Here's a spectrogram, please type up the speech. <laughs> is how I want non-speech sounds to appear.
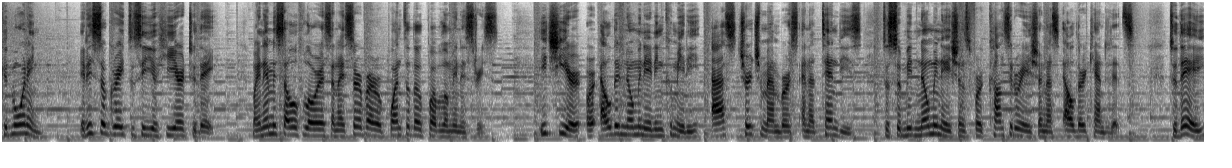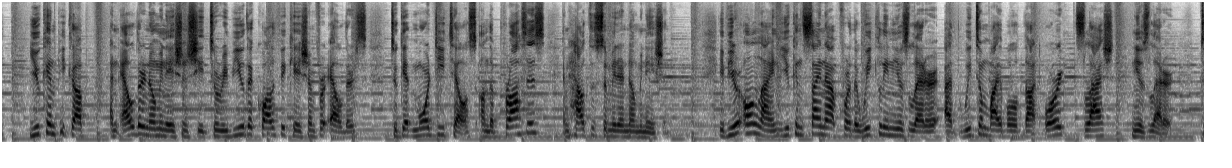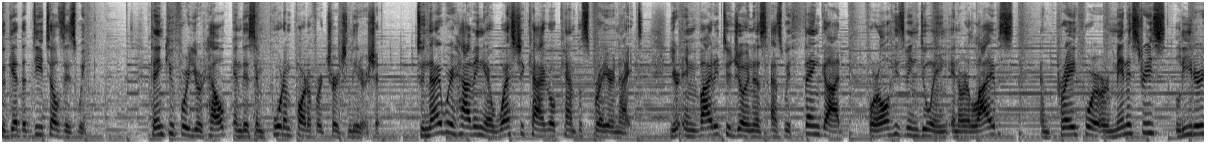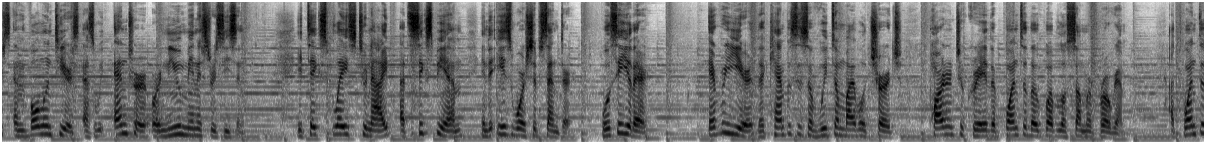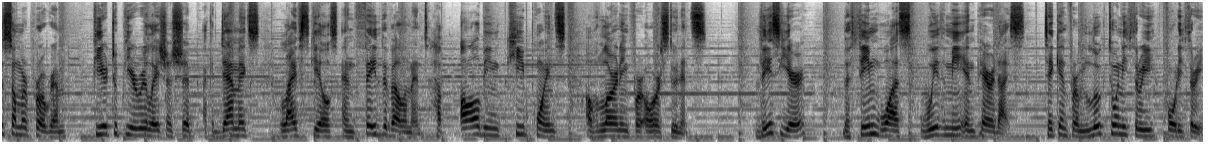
Good morning. It is so great to see you here today. My name is Saul Flores and I serve our Puente del Pueblo Ministries. Each year, our Elder Nominating Committee asks church members and attendees to submit nominations for consideration as elder candidates. Today, you can pick up an elder nomination sheet to review the qualification for elders to get more details on the process and how to submit a nomination. If you're online, you can sign up for the weekly newsletter at wheatonbible.org/newsletter to get the details this week. Thank you for your help in this important part of our church leadership. Tonight we're having a West Chicago campus prayer night. You're invited to join us as we thank God for all He's been doing in our lives and pray for our ministries, leaders, and volunteers as we enter our new ministry season. It takes place tonight at 6 p.m. in the East Worship Center. We'll see you there. Every year, the campuses of Wheaton Bible Church partner to create the Puente del Pueblo Summer Program. At Puente Summer Program, peer to peer relationship, academics, life skills, and faith development have all been key points of learning for our students. This year, the theme was With Me in Paradise, taken from Luke 23 43,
